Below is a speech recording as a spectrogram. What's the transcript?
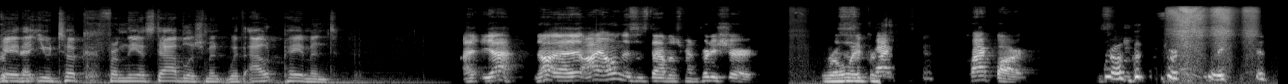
sake that you took from the establishment without payment. I, yeah, no, I, I own this establishment. Pretty sure. This is Rolling a quack, quack bar. rolling persuasion.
